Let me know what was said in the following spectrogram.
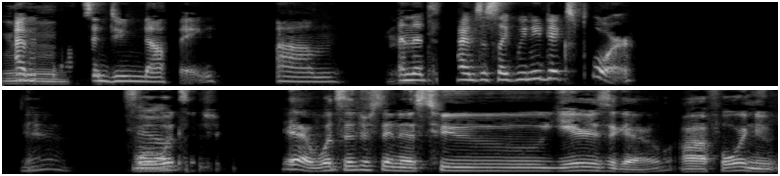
and, and do nothing. Um, yeah. and then sometimes it's like, we need to explore. Yeah. So, well, what's, yeah, what's interesting is two years ago, uh, for new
